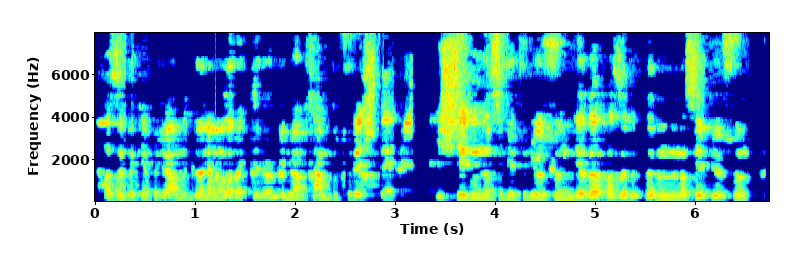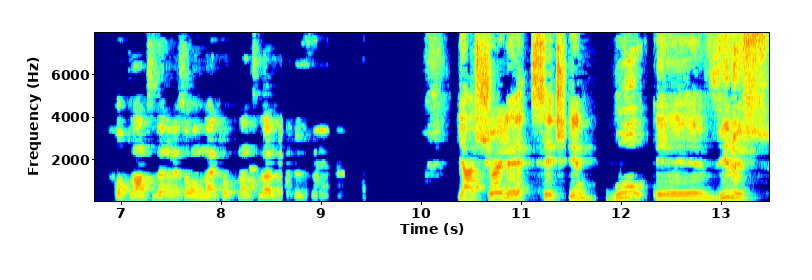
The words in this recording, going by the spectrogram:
hazırlık yapacağımız dönem olarak görüyorum. Bilmiyorum sen bu süreçte işlerini nasıl götürüyorsun ya da hazırlıklarını nasıl yapıyorsun? Toplantılarını mesela online toplantılar mı yapıyorsun? Ya şöyle seçkin, bu e, virüs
